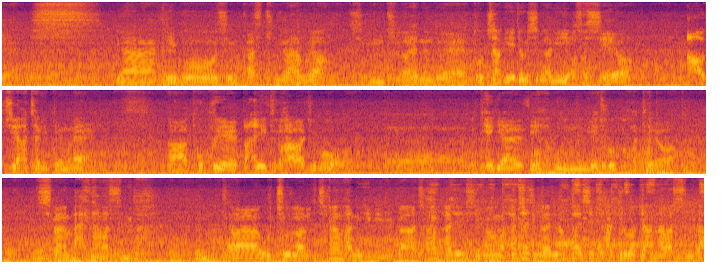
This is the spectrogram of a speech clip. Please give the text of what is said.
예. 야 그리고 지금 가스 충전하고요 지금 출발했는데 도착 예정 시간이 6시에요 9시에 하차기 때문에 아, 도크에 빨리 들어가가지고 어, 대기하게 하고 있는 게 좋을 것 같아요 시간은 많이 남았습니다 자 우측으로 가면 차량 가는 길이니까 차량까지는 지금 하차지까지는 84km밖에 안 남았습니다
